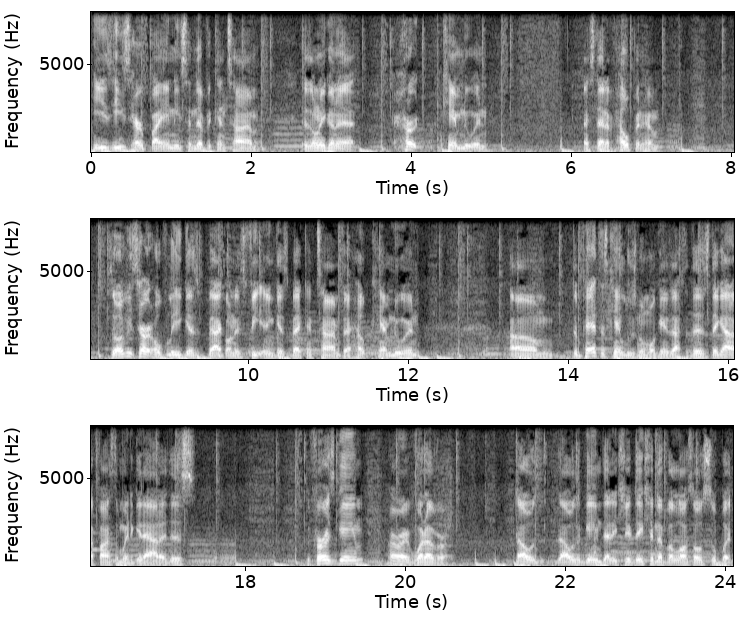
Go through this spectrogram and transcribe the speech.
he's he's hurt by any significant time. is only gonna hurt Cam Newton instead of helping him. So if he's hurt, hopefully he gets back on his feet and gets back in time to help Cam Newton. Um, the Panthers can't lose no more games after this. They gotta find some way to get out of this. The first game, all right, whatever. That was that was a game that they should they should never have lost also, but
